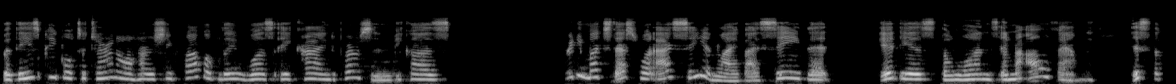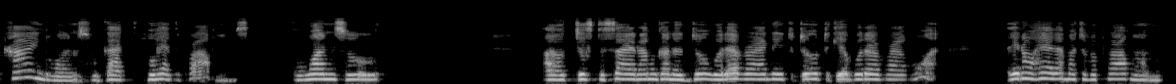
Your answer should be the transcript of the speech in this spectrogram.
for these people to turn on her, she probably was a kind person because pretty much that's what I see in life. I see that it is the ones in my own family. It's the kind ones who got who had the problems. The ones who uh, just decide I'm gonna do whatever I need to do to get whatever I want. They don't have that much of a problem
